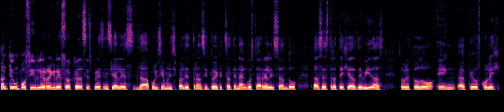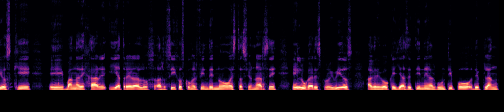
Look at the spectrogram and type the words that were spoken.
Ante un posible regreso a clases presenciales, la Policía Municipal de Tránsito de Quetzaltenango está realizando las estrategias debidas, sobre todo en aquellos colegios que eh, van a dejar y atraer a los, a los hijos con el fin de no estacionarse en lugares prohibidos. Agregó que ya se tiene algún tipo de plan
